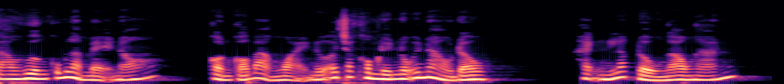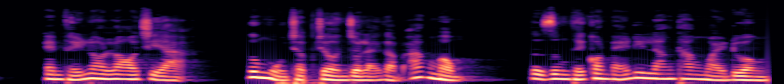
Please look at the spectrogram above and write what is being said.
sao Hương cũng là mẹ nó. Còn có bà ngoại nữa chắc không đến nỗi nào đâu. Hạnh lắc đầu ngao ngán. Em thấy lo lo chị ạ. Hương ngủ chập chờn rồi lại gặp ác mộng. Tự dưng thấy con bé đi lang thang ngoài đường.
